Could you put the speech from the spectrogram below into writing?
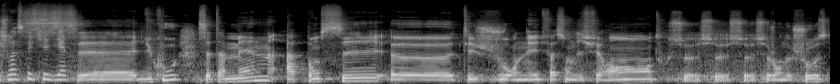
je vois ce que tu veux dire Du coup, ça t'amène à penser euh, tes journées de façon différente, ou ce, ce, ce, ce genre de choses,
